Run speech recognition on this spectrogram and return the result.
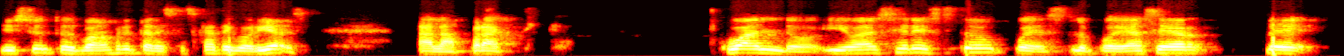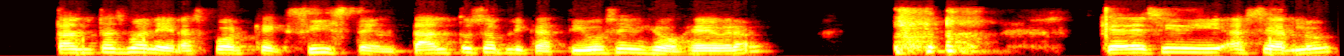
¿Listo? Entonces, vamos a enfrentar estas categorías a la práctica cuando iba a hacer esto, pues lo podía hacer de tantas maneras porque existen tantos aplicativos en GeoGebra que decidí hacerlo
